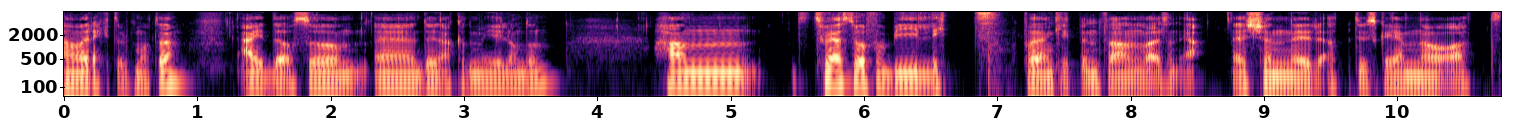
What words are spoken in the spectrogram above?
Han var rektor, på en måte. Eide også uh, det akademiet i London. Han tror jeg så forbi litt på den klippen, for han var sånn Ja, jeg skjønner at du skal hjem nå, og at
